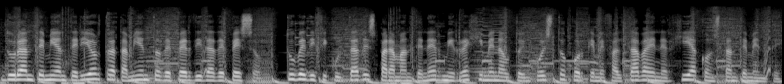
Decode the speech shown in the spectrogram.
Durante mi anterior tratamiento de pérdida de peso, tuve dificultades para mantener mi régimen autoimpuesto porque me faltaba energía constantemente.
